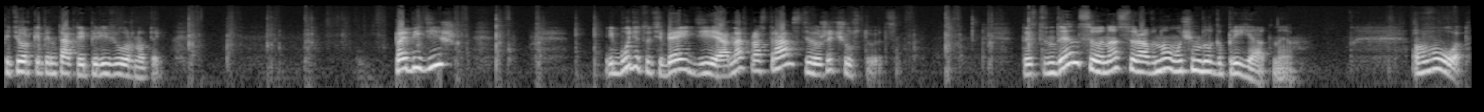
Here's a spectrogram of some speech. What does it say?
пятерки пентаклей перевернутой. Победишь, и будет у тебя идея, она в пространстве уже чувствуется. То есть тенденция у нас все равно очень благоприятная. Вот.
